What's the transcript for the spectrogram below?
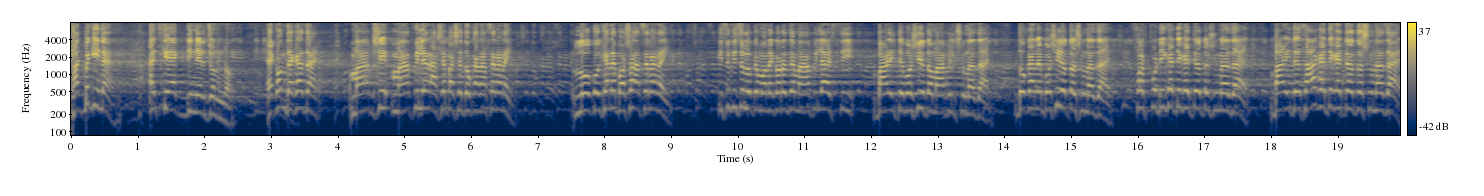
থাকবে কি না? আজকে একদিনের জন্য। এখন দেখা যায় মাহফি- মাহফিলের আশেপাশে দোকান আছে না নাই? লোক ওইখানে বসা আছে না নাই? কিছু কিছু লোকে মনে করে যে মাহফিলে আসছি বাড়িতে বসিও তো মাহফিল শোনা যায় দোকানে বসিও তো শোনা যায় ছটফটি খাইতে খাইতেও তো শোনা যায় বাড়িতে চা খাইতে খাইতেও তো শোনা যায়।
